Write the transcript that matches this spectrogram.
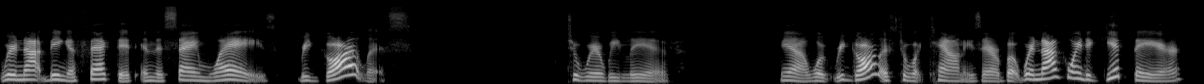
we're not being affected in the same ways, regardless to where we live. Yeah, well, regardless to what counties there, but we're not going to get there.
